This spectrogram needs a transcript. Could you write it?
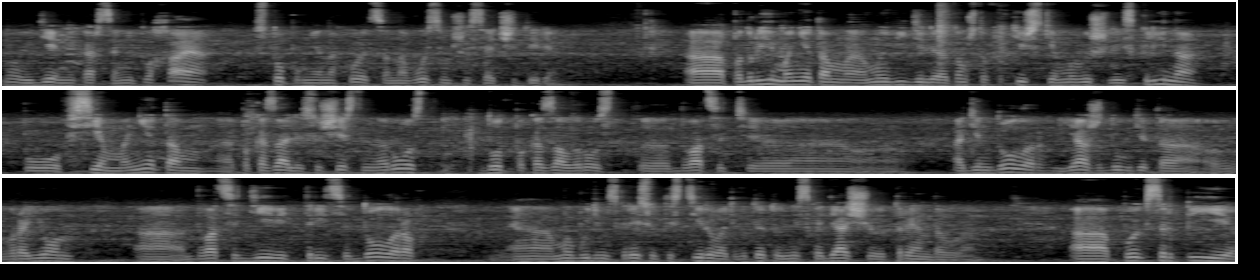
Ну, идея, мне кажется, неплохая. Стоп у меня находится на 8.64. А, по другим монетам э, мы видели о том, что фактически мы вышли из клина по всем монетам, э, показали существенный рост. DOT показал рост 21 э, доллар. Я жду где-то в район 29-30 долларов. Мы будем, скорее всего, тестировать вот эту нисходящую трендовую. А, по XRP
